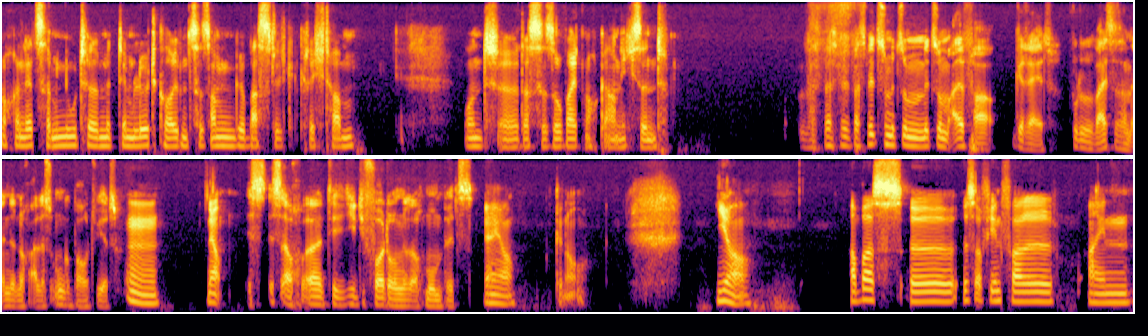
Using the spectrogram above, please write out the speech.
noch in letzter Minute mit dem Lötkolben zusammengebastelt gekriegt haben und äh, dass sie soweit noch gar nicht sind. Was, was, was willst du mit so, mit so einem Alpha-Gerät, wo du weißt, dass am Ende noch alles umgebaut wird? Mm, ja. Ist, ist auch, äh, die, die Forderung ist auch Mumpitz. Ja, ja, genau. Ja. Aber es äh, ist auf jeden Fall ein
